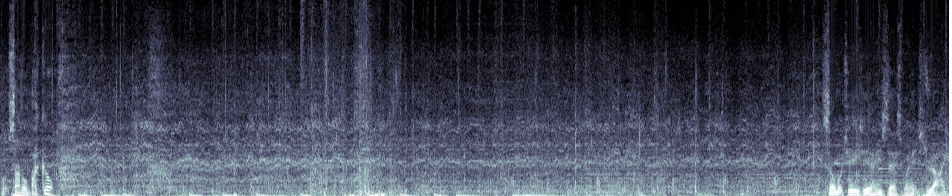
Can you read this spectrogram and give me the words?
Put saddle back up. So much easier is this when it's dry.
